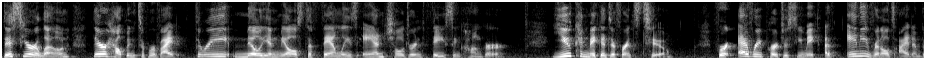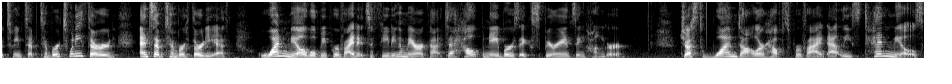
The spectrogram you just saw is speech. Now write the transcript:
This year alone, they're helping to provide 3 million meals to families and children facing hunger. You can make a difference too. For every purchase you make of any Reynolds item between September 23rd and September 30th, one meal will be provided to Feeding America to help neighbors experiencing hunger. Just $1 helps provide at least 10 meals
